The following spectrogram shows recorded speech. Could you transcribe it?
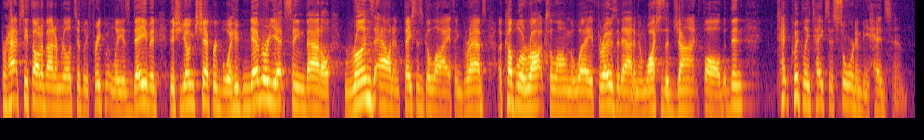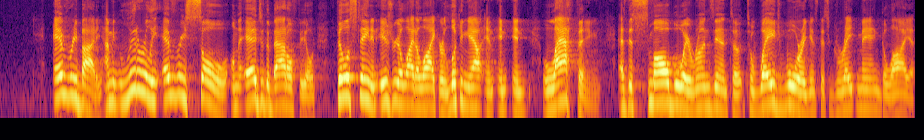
Perhaps he thought about him relatively frequently as David, this young shepherd boy who'd never yet seen battle, runs out and faces Goliath and grabs a couple of rocks along the way, throws it at him, and watches a giant fall, but then t- quickly takes his sword and beheads him. Everybody, I mean, literally every soul on the edge of the battlefield, Philistine and Israelite alike, are looking out and, and, and laughing as this small boy runs in to, to wage war against this great man, Goliath.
